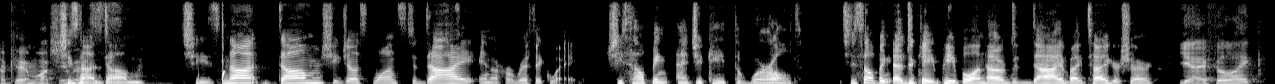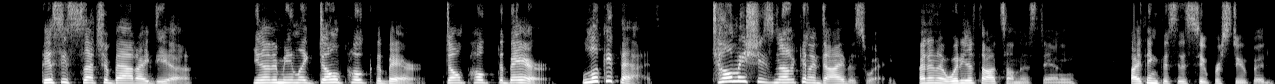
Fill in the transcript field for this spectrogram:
okay, I'm watching. She's not dumb. She's not dumb. She just wants to die in a horrific way. She's helping educate the world. She's helping educate people on how to die by tiger shark. Yeah, I feel like This is such a bad idea. You know what I mean? Like, don't poke the bear. Don't poke the bear. Look at that. Tell me she's not going to die this way. I don't know. What are your thoughts on this, Danny? I think this is super stupid.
